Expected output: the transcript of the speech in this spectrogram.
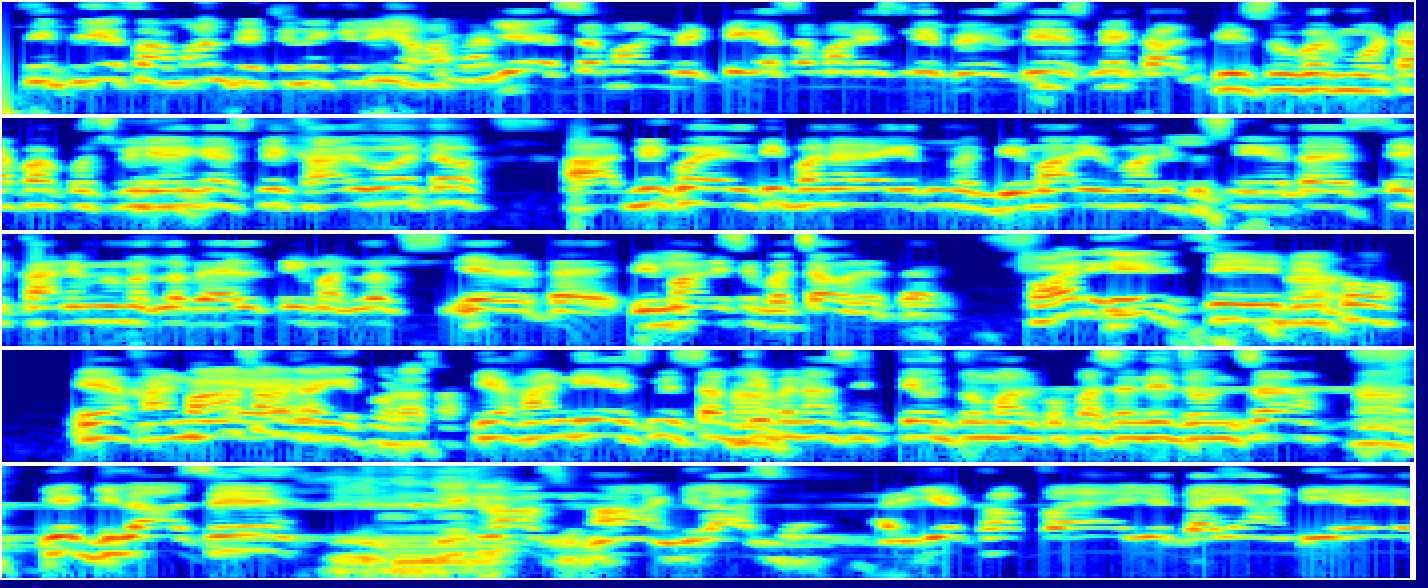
सिर्फ़ ये सामान बेचने के लिए यहाँ पर? ये सामान मिट्टी का सामान इसलिए बेचते हैं इसमें भी शुगर मोटापा कुछ भी नहीं होगा इसमें खाएगा तो आदमी को हेल्थी बना रहेगा। तो बीमारी बीमारी कुछ नहीं होता। इससे खाने में मतलब हेल्थी मतलब ये रहता है। बीमारी से बचाव रहता है। और एक ये हाँ। देखो ये हांडी पास आ जाइए थोड़ा सा। ये हांडी है इसमें सब्ज़ी हाँ। बना सकते हो जो हमारे को पसंद है जोन सा। हाँ। ये गिलास है। ये गिलास है? गिलास है। और ये कप है ये दही हांडी है ये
